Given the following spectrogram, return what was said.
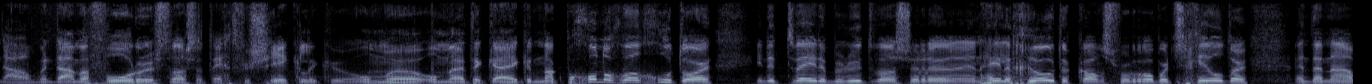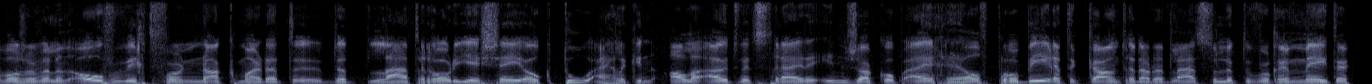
Nou, met name voor rust was het echt verschrikkelijk eh, om, uh, om naar te kijken. Nak begon nog wel goed hoor. In de tweede minuut was er een, een hele grote kans voor Robert Schilder. En daarna was er wel een overwicht voor Nak. Maar dat, uh, dat laat Rode JC ook toe. Eigenlijk in alle uitwedstrijden inzakken op eigen helft. Proberen te counteren. Nou, dat laatste lukte voor geen meter.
